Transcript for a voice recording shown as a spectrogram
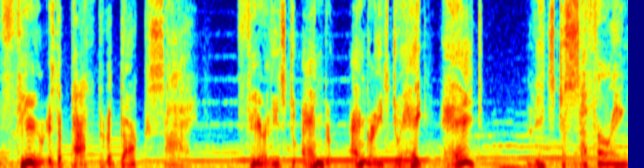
Fear is the path to the dark side. Fear leads to anger. Anger leads to hate. Hate leads to suffering.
